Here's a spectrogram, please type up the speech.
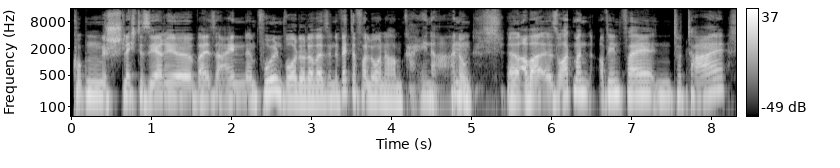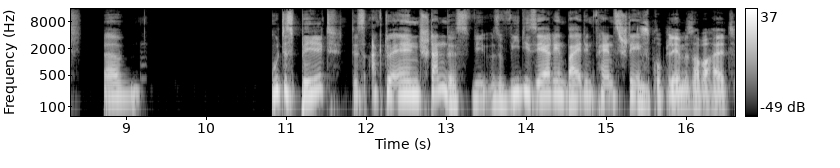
gucken eine schlechte Serie, weil sie einen empfohlen wurde oder weil sie eine Wette verloren haben. Keine Ahnung. Mhm. Äh, aber äh, so hat man auf jeden Fall ein total äh, gutes Bild des aktuellen Standes, wie, also wie die Serien bei den Fans stehen. Das Problem ist aber halt,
